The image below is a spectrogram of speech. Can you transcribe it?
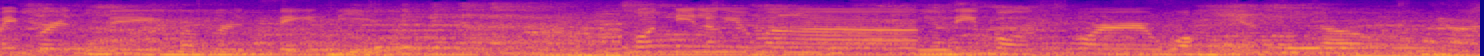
may birthday, pa-birthday dito. Konti lang yung mga tables for walk-ins daw. Yan.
